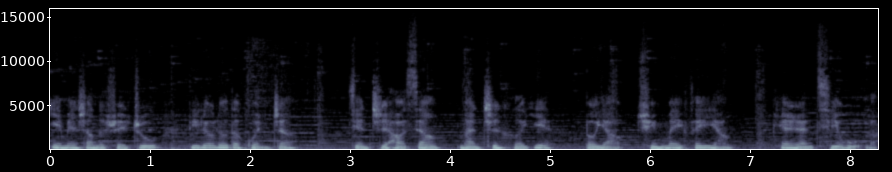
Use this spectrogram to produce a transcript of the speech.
叶面上的水珠滴溜溜地滚着，简直好像满枝荷叶都要群袂飞扬，翩然起舞了。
